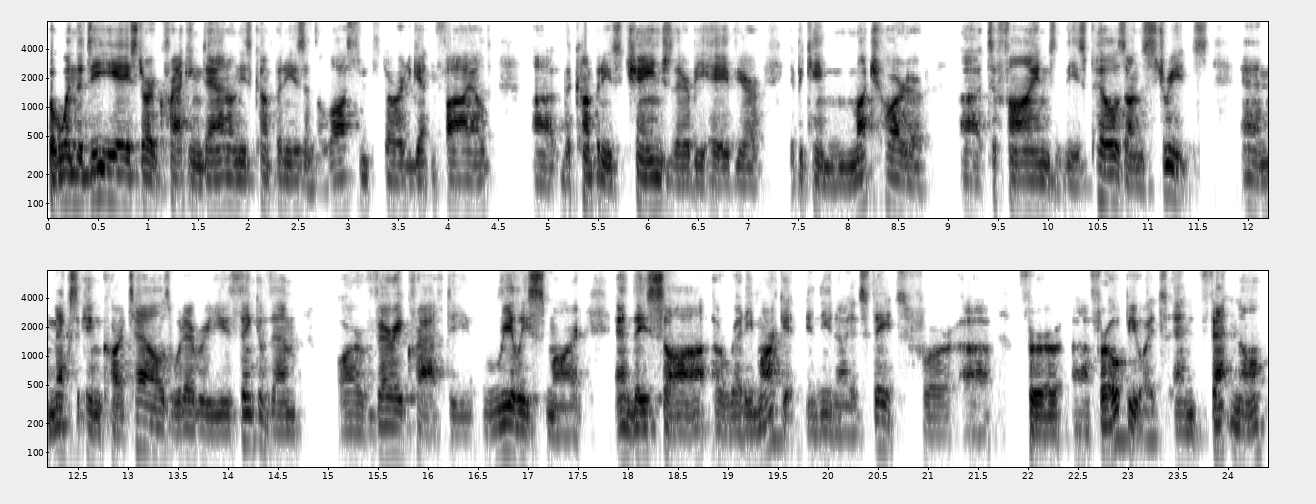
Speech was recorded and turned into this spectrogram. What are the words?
But when the DEA started cracking down on these companies and the lawsuits started getting filed, uh, the companies changed their behavior. It became much harder uh, to find these pills on the streets. And Mexican cartels, whatever you think of them, are very crafty, really smart, and they saw a ready market in the United States for uh, for uh, for opioids. And fentanyl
